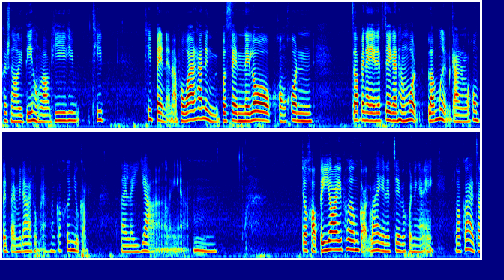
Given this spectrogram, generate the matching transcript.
personality ของเราที่ที่ที่ ที่เป็นนะ เพราะว่าถ้าหนึ่งเปอร์เซ็นในโลกของคนจะเป็น INFJ กันทั้งหมด แล้วเหมือนกันก็คงเป็นไปไม่ได้ถูกไหมมันก็ขึ้นอยู่กับหลายๆอย่างอะไรเงี้ยอืมเดี๋ยวขอไปย่อยเพิ่มก่อนว่า NFJ เป็นคนยังไง เราก็อาจจะ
